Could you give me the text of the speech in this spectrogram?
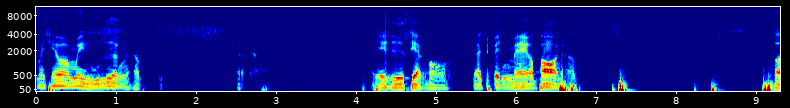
ไม่ใช่ว่าไม่รู้เรื่องนะครับ อันนี้คือเสียงของน่าจะเป็นแม่กับพ่อนะครับ ก็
